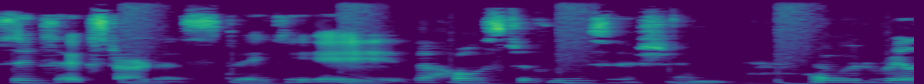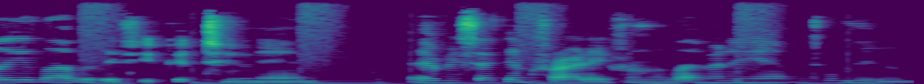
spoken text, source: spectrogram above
Zigzag Stardust, aka the host of Musician. I would really love it if you could tune in every second Friday from 11 a.m. till noon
